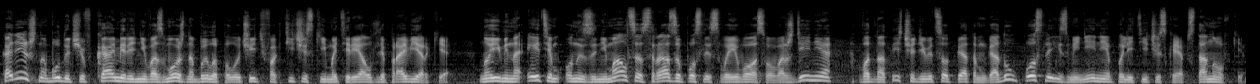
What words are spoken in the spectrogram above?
Конечно, будучи в камере, невозможно было получить фактический материал для проверки, но именно этим он и занимался сразу после своего освобождения в 1905 году после изменения политической обстановки.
